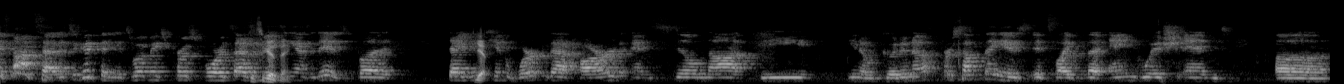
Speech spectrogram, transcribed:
it's not sad. It's a good thing. It's what makes pro sports as It's amazing as it is. But that you Yep. can work that hard and still not be, you know, good enough for something is it's like the anguish and uh,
